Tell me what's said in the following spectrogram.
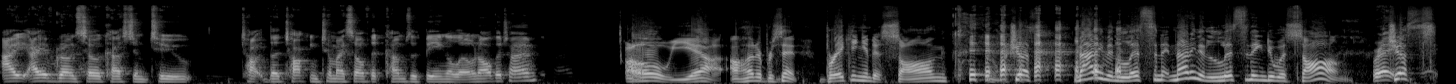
I I have grown so accustomed to talk, the talking to myself that comes with being alone all the time. Oh yeah, hundred percent. Breaking into song, just not even listening, not even listening to a song. Right. Just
